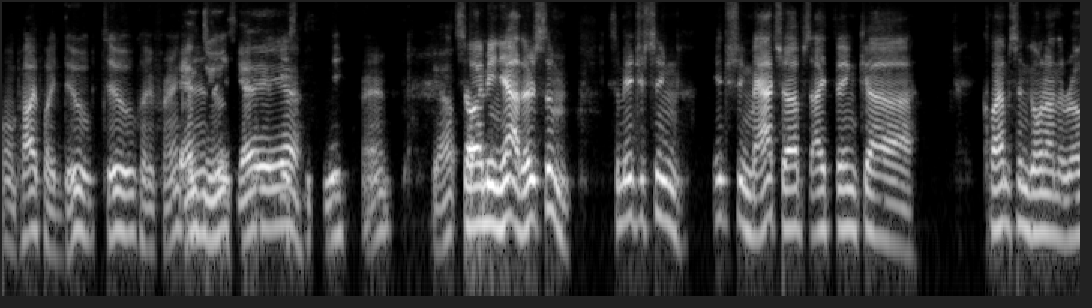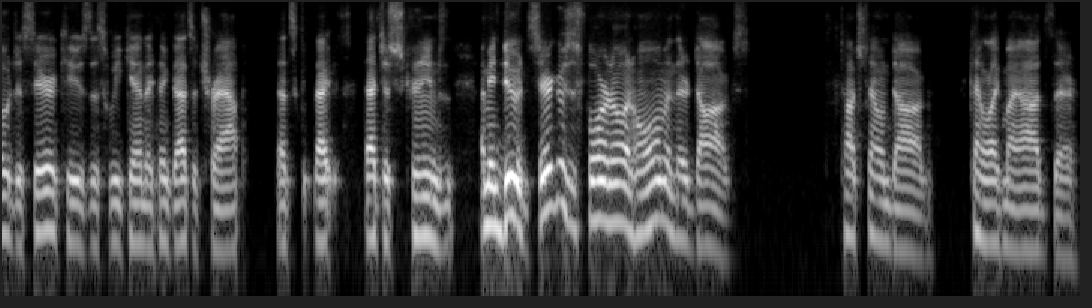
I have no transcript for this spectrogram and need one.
Well, probably play Duke too, quite frankly. and Duke, yeah, yeah, yeah, right? yeah. So I mean, yeah, there's some some interesting interesting matchups. I think uh Clemson going on the road to Syracuse this weekend. I think that's a trap. That's that that just screams. I mean, dude, Syracuse is 4 0 at home and they're dogs. Touchdown dog. Kind of like my odds there.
